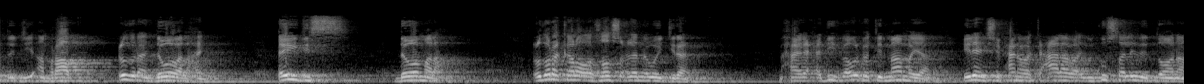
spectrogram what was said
dejiyey amraad. Cudur aan dawaba lahayn aidis dawo ma laha. Cuduro kale oo soo socdana way jiraan. Maxaa yeele xadiid baa wuxuu tilmaamayaa ilaahay subxaana wa tacaala baa idinku sallidi doona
